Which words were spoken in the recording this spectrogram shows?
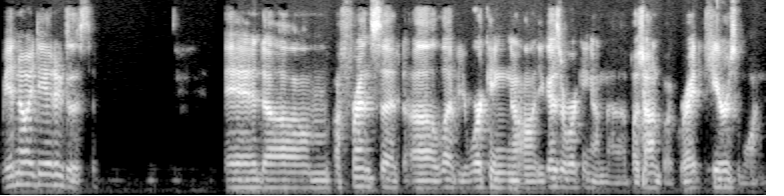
we had no idea it existed. And um, a friend said, uh, "Lev, you're working on. You guys are working on a Bazhan book, right? Here's one."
